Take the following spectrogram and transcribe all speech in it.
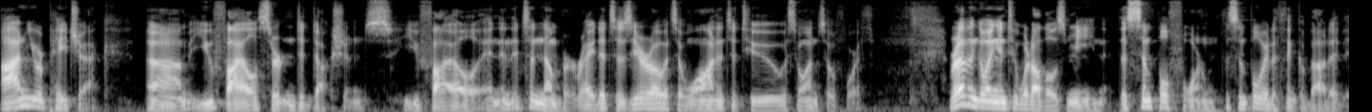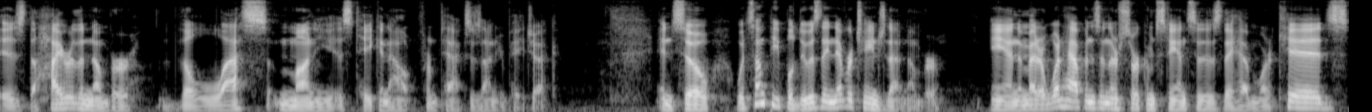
on your paycheck, um, you file certain deductions. You file, and, and it's a number, right? It's a zero, it's a one, it's a two, so on and so forth. Rather than going into what all those mean, the simple form, the simple way to think about it is the higher the number, the less money is taken out from taxes on your paycheck. And so, what some people do is they never change that number. And no matter what happens in their circumstances, they have more kids,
